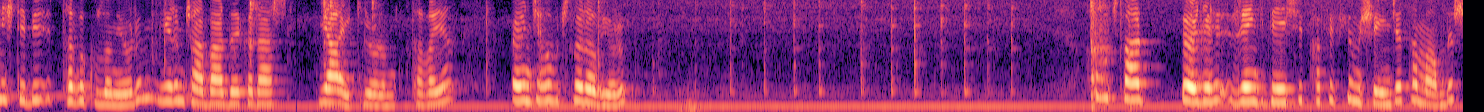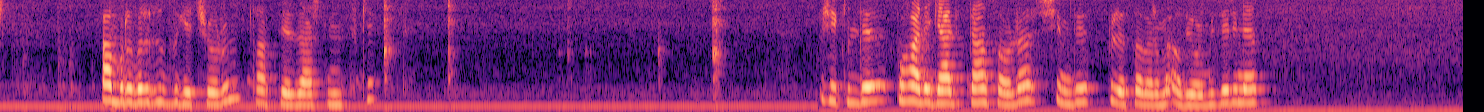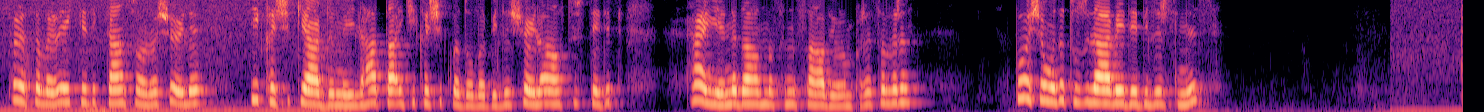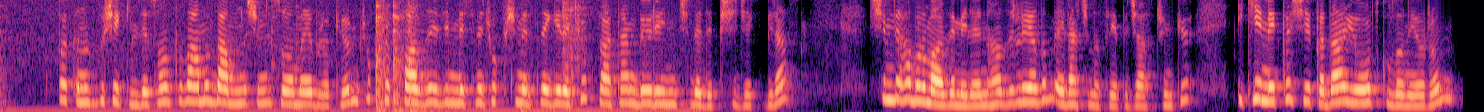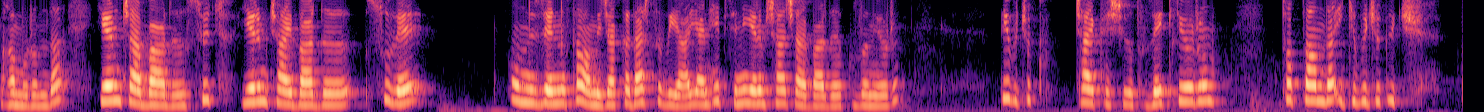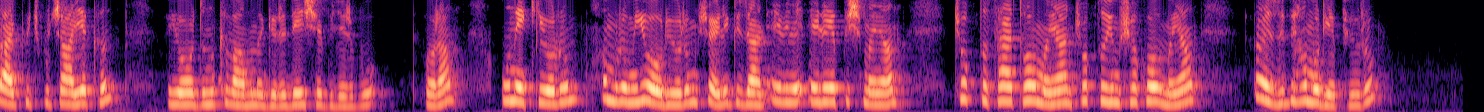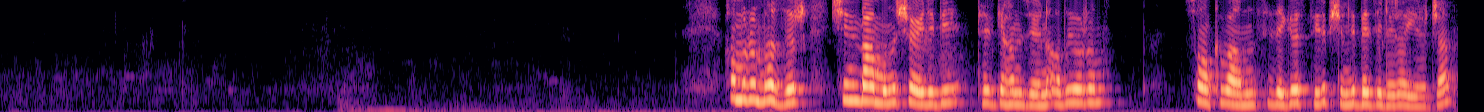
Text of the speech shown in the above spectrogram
Genişte bir tava kullanıyorum. Yarım çay bardağı kadar yağ ekliyorum tavaya. Önce havuçları alıyorum. Havuçlar böyle rengi değişip hafif yumuşayınca tamamdır. Ben buraları hızlı geçiyorum. Takdir edersiniz ki. Bu şekilde bu hale geldikten sonra şimdi pırasalarımı alıyorum üzerine. Pırasaları ekledikten sonra şöyle bir kaşık yardımıyla hatta iki kaşıkla da olabilir. Şöyle alt üst edip her yerine dağılmasını sağlıyorum pırasaların. Bu aşamada tuz ilave edebilirsiniz. Bakınız bu şekilde son kıvamı ben bunu şimdi soğumaya bırakıyorum. Çok çok fazla ezilmesine, çok pişmesine gerek yok. Zaten böreğin içinde de pişecek biraz. Şimdi hamur malzemelerini hazırlayalım. El açması yapacağız çünkü. 2 yemek kaşığı kadar yoğurt kullanıyorum hamurumda. Yarım çay bardağı süt, yarım çay bardağı su ve onun üzerine tamamlayacak kadar sıvı yağ. Yani hepsini yarım çay bardağı kullanıyorum. 1,5 çay kaşığı tuz ekliyorum. Toplamda 2,5-3 belki 3,5'a yakın yoğurdun kıvamına göre değişebilir bu oran. Un ekliyorum. Hamurumu yoğuruyorum. Şöyle güzel ele yapışmayan, çok da sert olmayan, çok da yumuşak olmayan özlü bir hamur yapıyorum. Hamurum hazır. Şimdi ben bunu şöyle bir tezgahın üzerine alıyorum. Son kıvamını size gösterip şimdi bezeleri ayıracağım.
